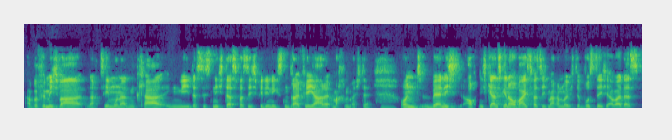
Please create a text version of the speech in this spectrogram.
Aber für mich war nach zehn Monaten klar, irgendwie, das ist nicht das, was ich für die nächsten drei, vier Jahre machen möchte. Mhm. Und während ich auch nicht ganz genau weiß, was ich machen möchte, wusste ich aber, dass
